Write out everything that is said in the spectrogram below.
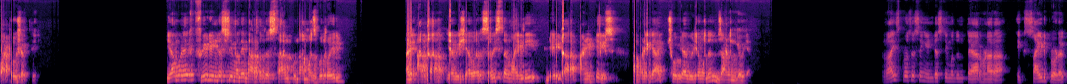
पाठवू शकतील यामुळे फीड इंडस्ट्रीमध्ये भारताचं स्थान पुन्हा मजबूत होईल. आणि आता या विषयावर सविस्तर माहिती डेटा आणि टिप्स आपण एका छोट्या व्हिडिओमधून जाणून घेऊया. राईस प्रोसेसिंग इंडस्ट्रीमधून तयार होणारा एक साइड प्रोडक्ट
